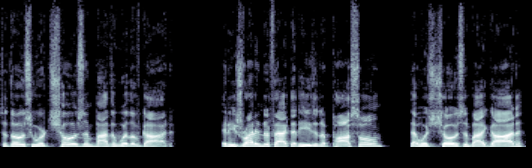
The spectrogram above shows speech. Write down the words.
to those who are chosen by the will of God. And he's writing the fact that he's an apostle that was chosen by God,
